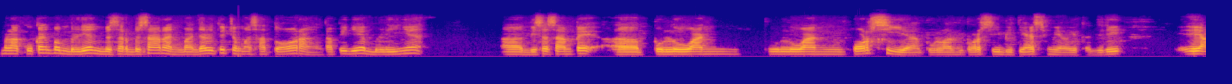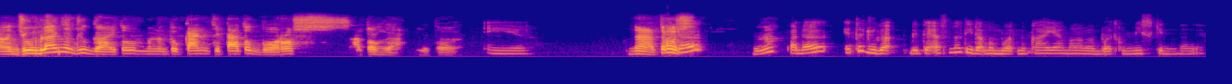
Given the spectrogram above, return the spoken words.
melakukan pembelian besar-besaran padahal itu cuma satu orang tapi dia belinya eh, bisa sampai eh, puluhan puluhan porsi ya puluhan porsi BTS Meal gitu jadi yang jumlahnya juga itu menentukan kita tuh boros atau enggak gitu Iya. nah terus Padahal, Hmm? padahal itu juga BTS mah tidak membuatmu kaya, malah membuatku miskin. tau nggak?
